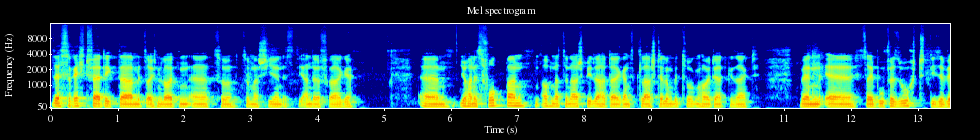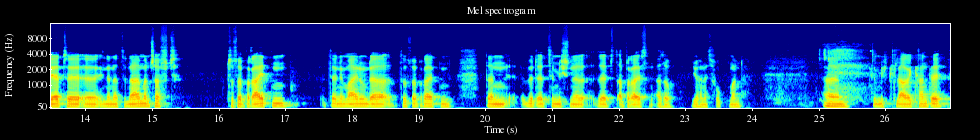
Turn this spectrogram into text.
das rechtfertigt, da mit solchen Leuten äh, zu, zu marschieren, ist die andere Frage. Ähm, Johannes Vogtmann, auch Nationalspieler, hat da ganz klar Stellung bezogen heute, hat gesagt, wenn äh, Saibu versucht, diese Werte äh, in der Nationalmannschaft zu verbreiten, seine Meinung da zu verbreiten, dann wird er ziemlich schnell selbst abreißen. Also Johannes Vogtmann. Ähm, ziemlich klare Kante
